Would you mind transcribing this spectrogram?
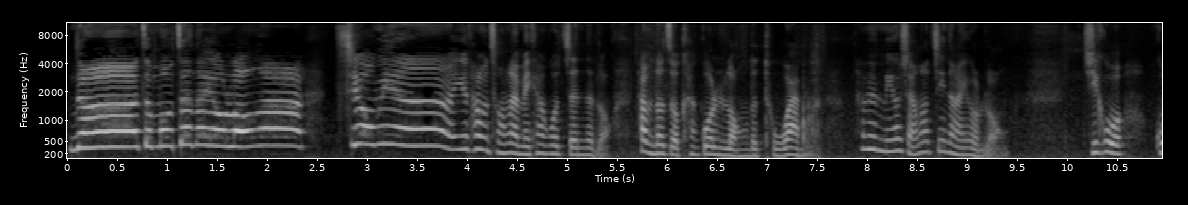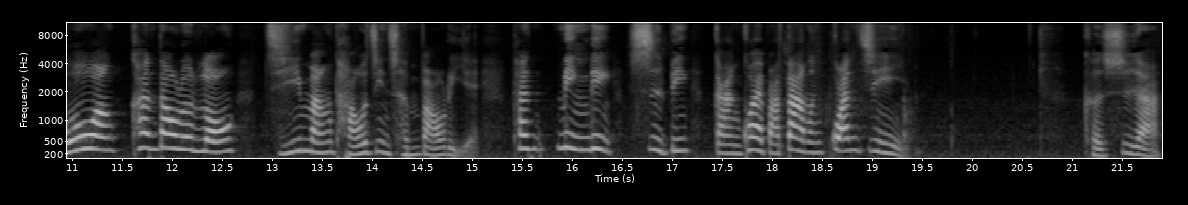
那怎么真的有龙啊？救命啊！因为他们从来没看过真的龙，他们都只有看过龙的图案嘛。他们没有想到竟然有龙。结果国王看到了龙，急忙逃进城堡里。耶，他命令士兵赶快把大门关紧。可是啊，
